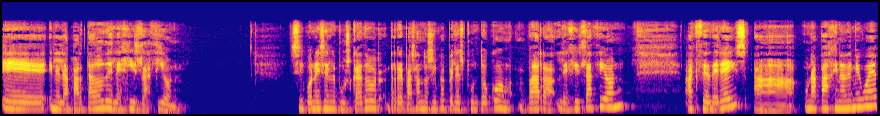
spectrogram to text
eh, en el apartado de legislación. Si ponéis en el buscador repasandosinpapeles.com barra legislación, accederéis a una página de mi web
